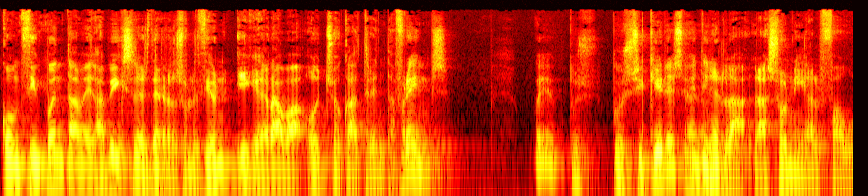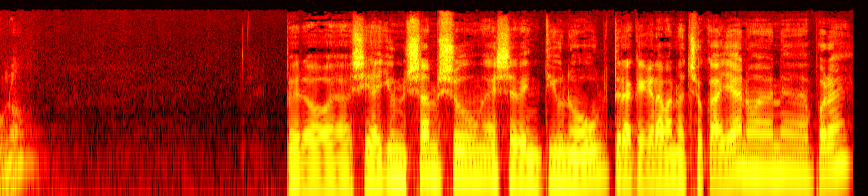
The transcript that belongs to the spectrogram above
con 50 megapíxeles de resolución y que graba 8K 30 frames? Oye, pues, pues si quieres, ahí tienes la, la Sony Alpha 1. Pero eh, si hay un Samsung S21 Ultra que graban 8K ya, ¿no? ¿No? ¿Por ahí?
